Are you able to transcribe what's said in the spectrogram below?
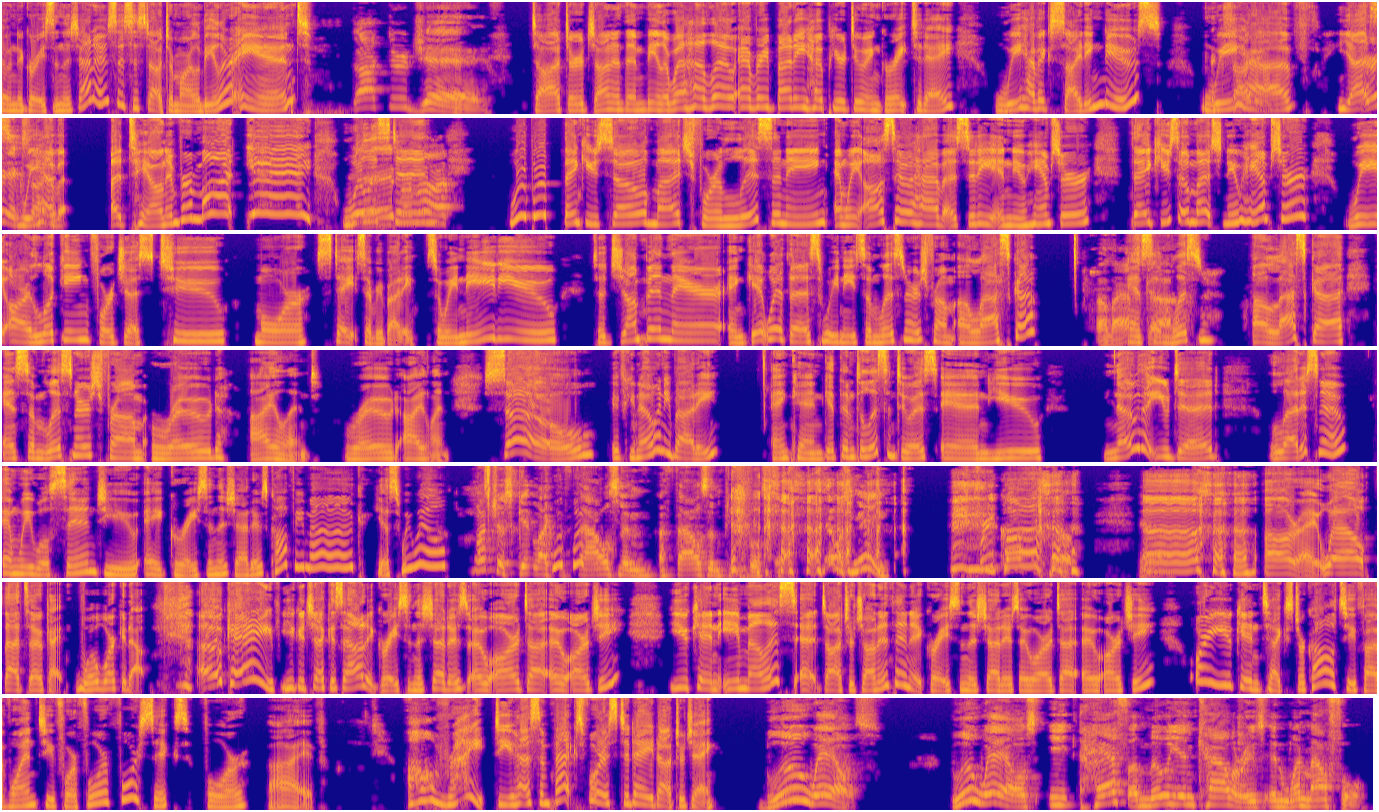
Welcome to Grace in the Shadows. This is Dr. Marla Behler and Dr. J. Dr. Jonathan Behler. Well, hello, everybody. Hope you're doing great today. We have exciting news. We have, yes, we have exciting. a town in Vermont. Yay! Williston. Yay, Vermont. Whoop, whoop. Thank you so much for listening. And we also have a city in New Hampshire. Thank you so much, New Hampshire. We are looking for just two more states, everybody. So we need you to jump in there and get with us. We need some listeners from Alaska Alaska. and some listener Alaska and some listeners from Rhode Island. Rhode Island. So, if you know anybody and can get them to listen to us and you know that you did, let us know and we will send you a Grace in the Shadows coffee mug. Yes, we will. Let's just get like Whoop, a whoop. thousand, a thousand people. saying, that was me. Free coffee cup. Yeah. Uh, all right. Well, that's okay. We'll work it out. Okay. You can check us out at graceintheshadowsor.org. You can email us at Dr. Jonathan at graceintheshadowsor.org. Or you can text or call 251 244 4645. All right. Do you have some facts for us today, Dr. J? Blue whales. Blue whales eat half a million calories in one mouthful.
